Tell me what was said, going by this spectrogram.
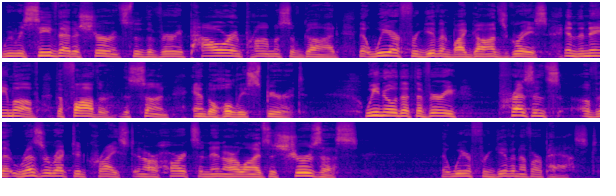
We receive that assurance through the very power and promise of God that we are forgiven by God's grace in the name of the Father, the Son, and the Holy Spirit. We know that the very presence of that resurrected Christ in our hearts and in our lives assures us that we are forgiven of our past.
